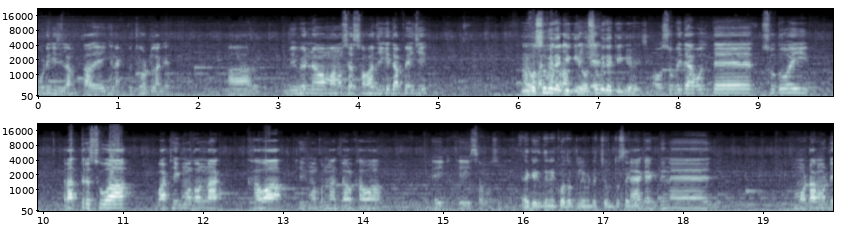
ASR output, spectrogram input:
পড়ে গেছিলাম তাই এইখানে একটু চোট লাগে। আর বিভিন্ন মানুষের সহযোগিতা পেয়েছি। মানে অসুবিধা কি কি? অসুবিধা কি কি হয়েছে? অসুবিধা বলতে শুধু ওই রাত্রে শোয়া বা ঠিক মতন না খাওয়া ঠিক মতন না জল খাওয়া এই এই সব অসুবিধা। এক এক দিনে কত কিলোমিটার চলতো এক এক দিনে মোটামুটি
